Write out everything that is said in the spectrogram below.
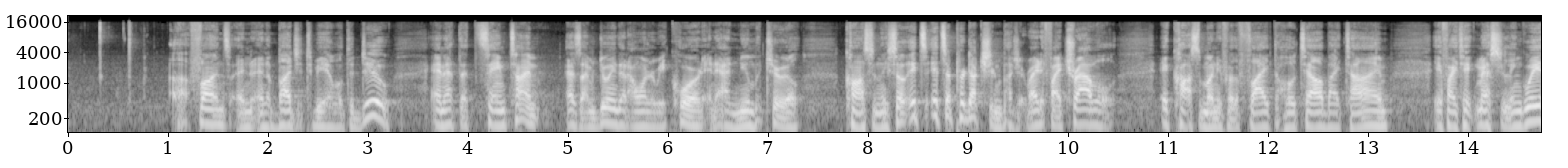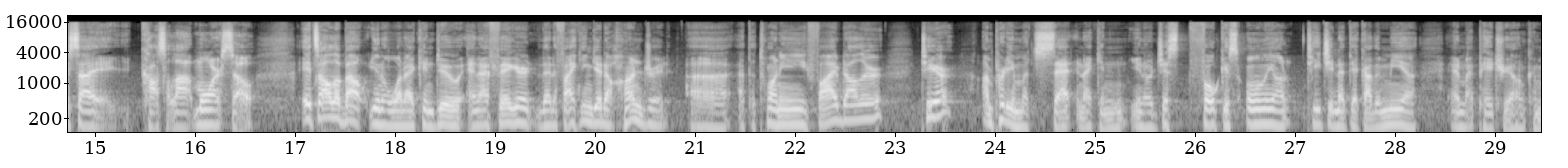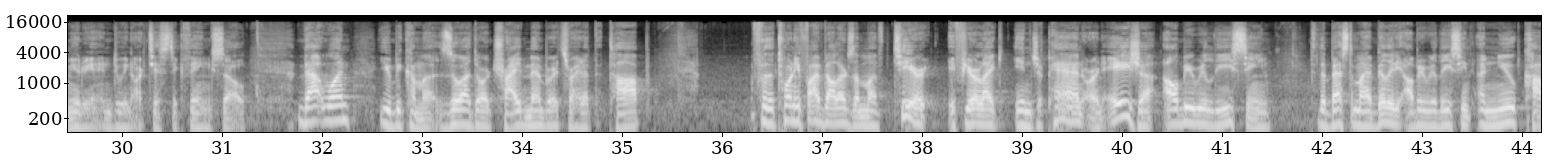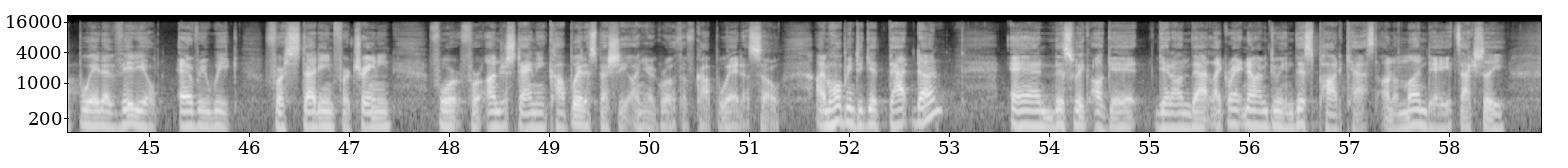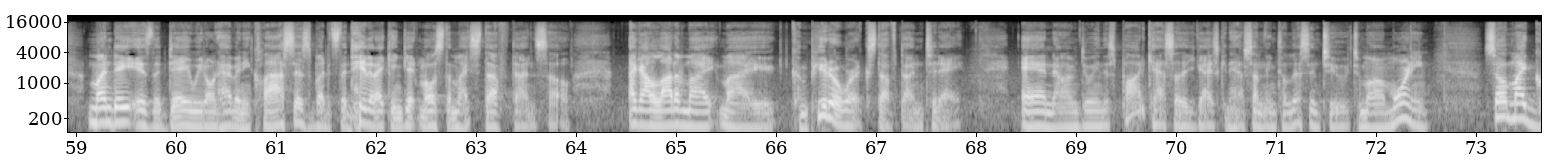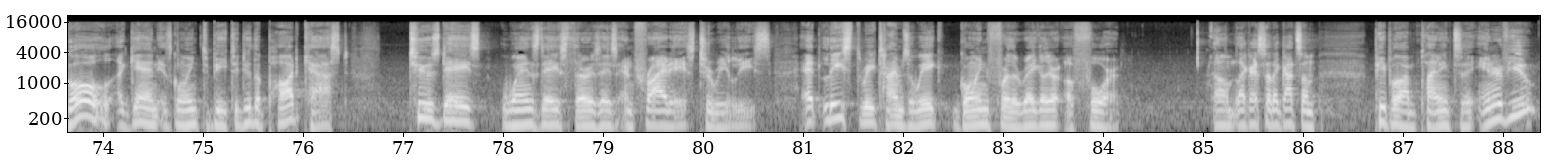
uh, funds and, and a budget to be able to do. And at the same time, as I'm doing that, I want to record and add new material constantly. So it's it's a production budget, right? If I travel, it costs money for the flight, the hotel by time. If I take Mestre Linguiça, it costs a lot more. So it's all about you know what I can do. And I figured that if I can get a hundred uh, at the twenty five dollar tier, I'm pretty much set and I can, you know, just focus only on teaching at the Academia and my Patreon community and doing artistic things. So that one, you become a Zoador tribe member. It's right at the top. For the $25 a month tier, if you're like in Japan or in Asia, I'll be releasing, to the best of my ability, I'll be releasing a new capoeira video every week for studying, for training, for, for understanding capoeira, especially on your growth of capoeira. So I'm hoping to get that done. And this week I'll get get on that. Like right now I'm doing this podcast on a Monday. It's actually Monday is the day we don't have any classes, but it's the day that I can get most of my stuff done. So I got a lot of my my computer work stuff done today. And now I'm doing this podcast so that you guys can have something to listen to tomorrow morning. So my goal again is going to be to do the podcast Tuesdays, Wednesdays, Thursdays, and Fridays to release. At least three times a week, going for the regular of four. Um, like I said, I got some people I'm planning to interview.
